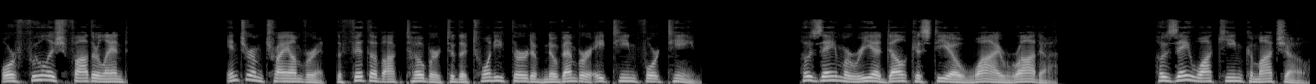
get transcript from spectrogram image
or Foolish Fatherland. Interim Triumvirate, 5 October to 23 November 1814 José María del Castillo y Rada. José Joaquín Camacho.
